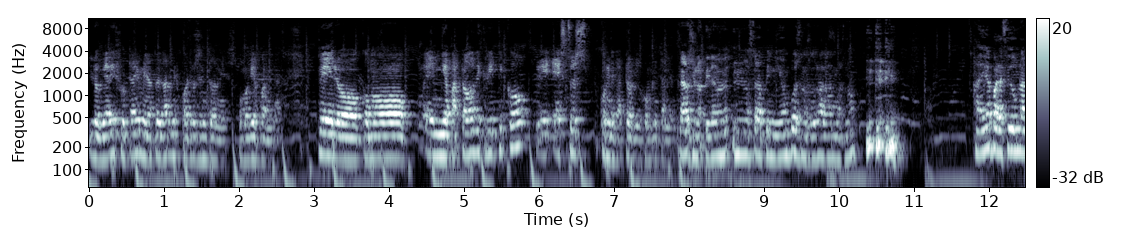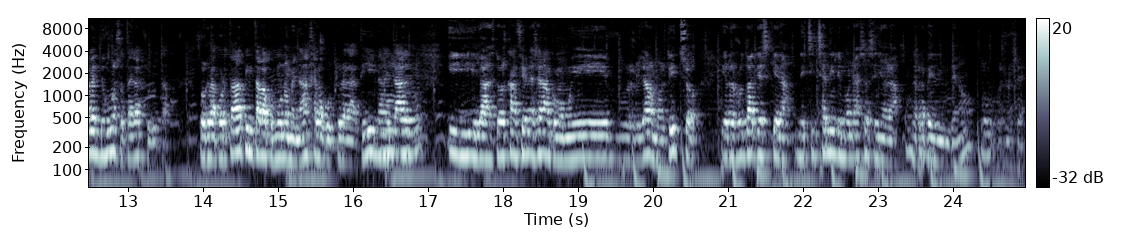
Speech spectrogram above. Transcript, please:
lo voy a disfrutar y me voy a pegar mis cuatro sentones, como Dios manda. Pero como en mi apartado de crítico, eh, esto es condenatorio completamente. Claro, si nos piden nuestra opinión, pues nosotros la damos, ¿no? a mí me ha parecido una de humo total absoluta. Porque la portada pintaba como un homenaje a la cultura latina y tal. Y las dos canciones eran como muy. Pues ya lo hemos dicho. Y resulta que es que era ni chicha ni limonada esa señora. De repente, ¿no? Pues no sé.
